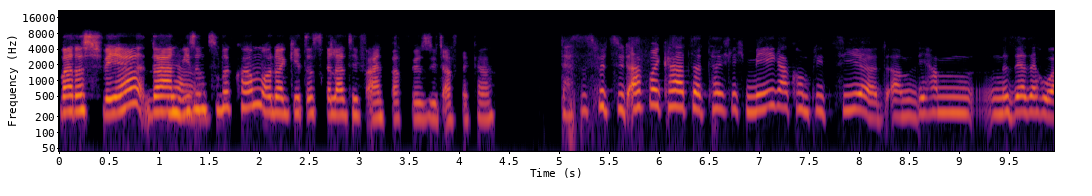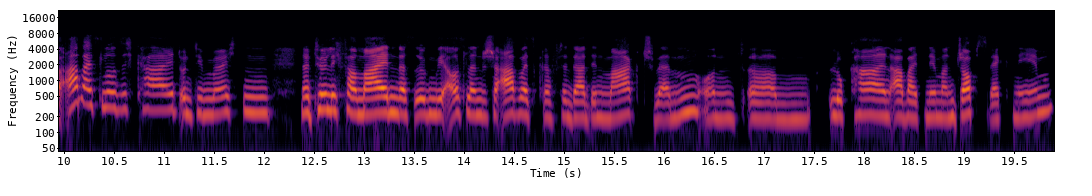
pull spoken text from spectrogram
War das schwer, da ein ja. Visum zu bekommen oder geht das relativ einfach für Südafrika? Das ist für Südafrika tatsächlich mega kompliziert. Ähm, die haben eine sehr, sehr hohe Arbeitslosigkeit und die möchten natürlich vermeiden, dass irgendwie ausländische Arbeitskräfte da den Markt schwemmen und ähm, lokalen Arbeitnehmern Jobs wegnehmen.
